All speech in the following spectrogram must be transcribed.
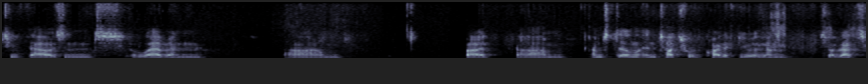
2011. Um, but um, I'm still in touch with quite a few of them, so that's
